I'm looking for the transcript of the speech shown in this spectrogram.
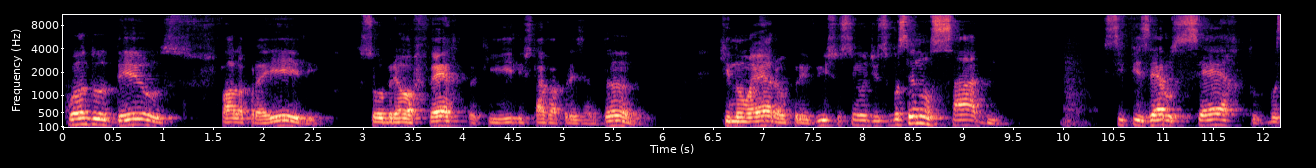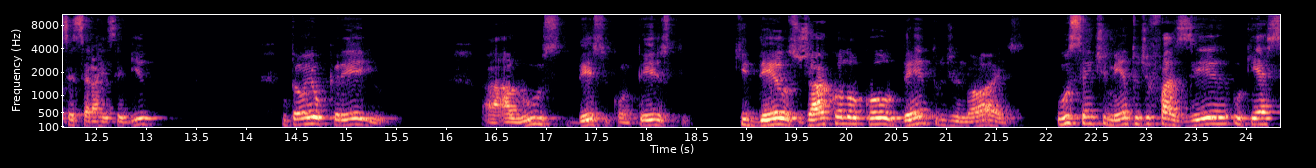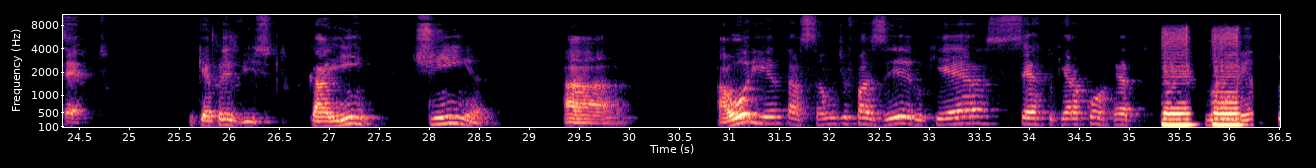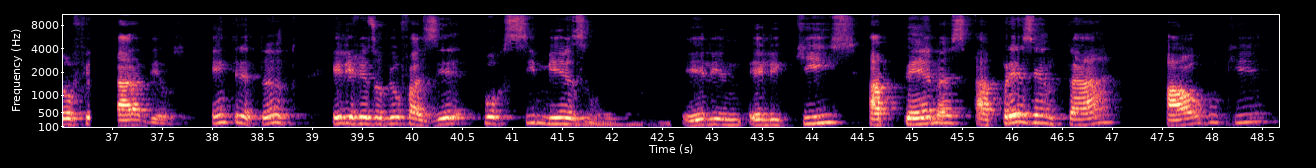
Quando Deus fala para ele sobre a oferta que ele estava apresentando, que não era o previsto, o Senhor disse: Você não sabe se fizer o certo, você será recebido? Então eu creio, à luz desse contexto, que Deus já colocou dentro de nós o sentimento de fazer o que é certo, o que é previsto. Caim tinha a, a orientação de fazer o que era certo, o que era correto, no momento de ofertar a Deus. Entretanto, ele resolveu fazer por si mesmo. Ele, ele quis apenas apresentar algo que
